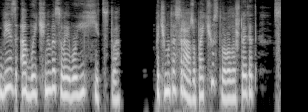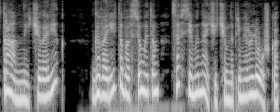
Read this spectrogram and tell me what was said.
без обычного своего ехидства. Почему-то сразу почувствовала, что этот странный человек говорит обо всем этом совсем иначе, чем, например, Лёшка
